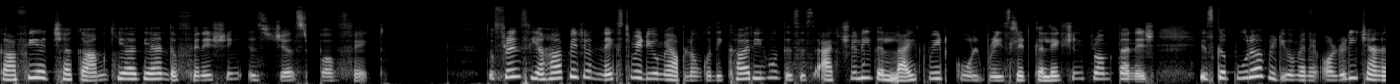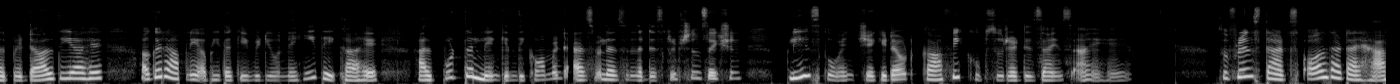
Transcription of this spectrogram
काफ़ी अच्छा काम किया गया and the finishing is just perfect तो फ्रेंड्स यहाँ पे जो नेक्स्ट वीडियो मैं आप लोगों को दिखा रही हूँ this is actually the light weight gold bracelet collection from Tanishq इसका पूरा वीडियो मैंने ऑलरेडी चैनल पे डाल दिया है। अगर आपने अभी तक ये वीडियो नहीं देखा है I put the link in the comment as well as in the description section please go and check it out काफ़ी खूबसूरत डिज़ाइंस आए हैं। So friends that's all that I have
